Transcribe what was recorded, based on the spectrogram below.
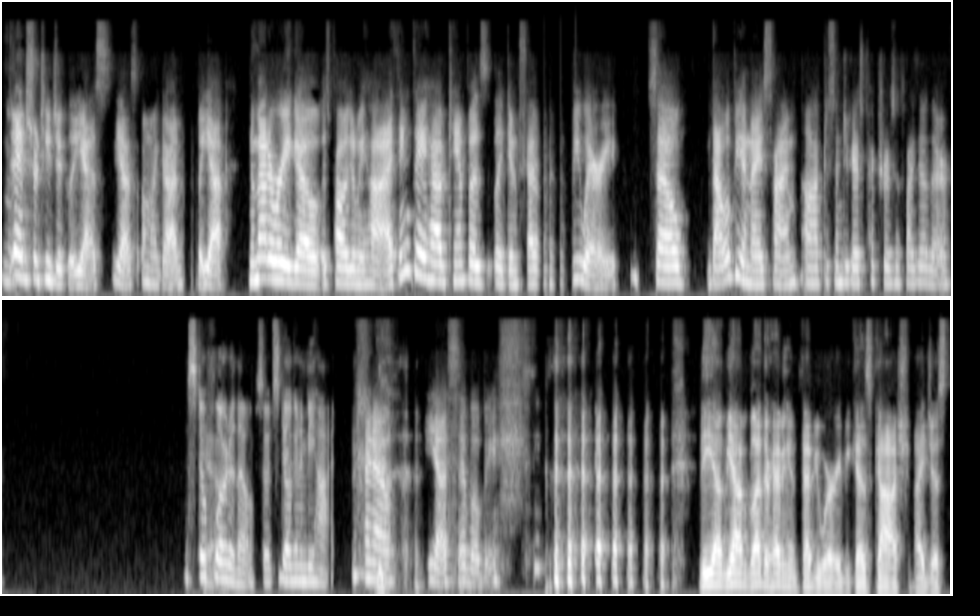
and strategically yes yes. Oh my god. But yeah no matter where you go it's probably going to be hot. I think they have tampa's like in february. So that would be a nice time. I'll have to send you guys pictures if i go there. It's still yeah. florida though so it's still going to be hot i know yes it will be the um yeah i'm glad they're having it in february because gosh i just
